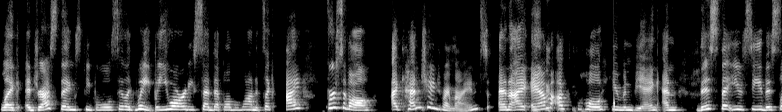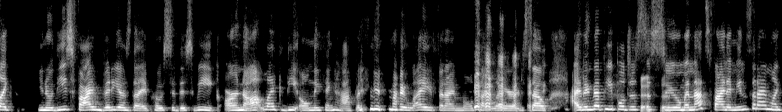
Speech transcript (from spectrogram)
like address things, people will say, like, wait, but you already said that, blah, blah, blah. And it's like, I first of all, I can change my mind and I am a whole human being. And this that you see, this like, you know, these five videos that I posted this week are not like the only thing happening in my life and I'm multi-layered. so I think that people just assume, and that's fine. It means that I'm like,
